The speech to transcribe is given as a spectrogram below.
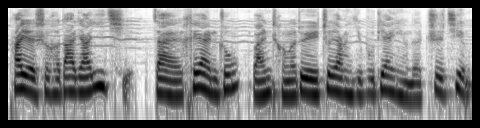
他也是和大家一起在黑暗中完成了对这样一部电影的致敬。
